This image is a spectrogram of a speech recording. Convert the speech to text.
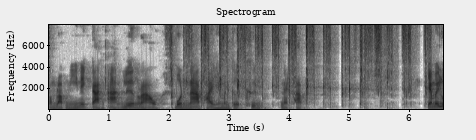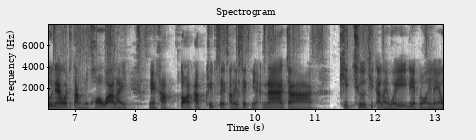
สำรับนี้ในการอ่านเรื่องราวบนหน้าไพ่ให้มันเกิดขึ้นนะครับ ยังไม่รู้นะว่าจะตั้งหัวข้อว่าอะไรนะครับ ตอนอัพคลิปเสร็จอะไรเสร็จเนี่ยน่าจะคิดชื่อคิดอะไรไว้เรียบร้อยแล้ว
